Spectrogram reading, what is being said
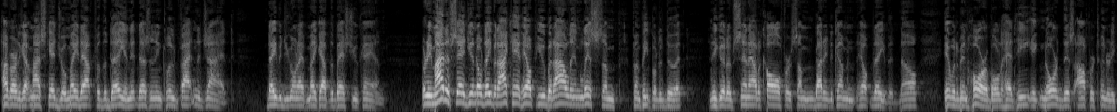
I've already got my schedule made out for the day and it doesn't include fighting a giant. David, you're going to have to make out the best you can. Or he might have said, you know, David, I can't help you, but I'll enlist some, some people to do it. And he could have sent out a call for somebody to come and help David. No, it would have been horrible had he ignored this opportunity.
